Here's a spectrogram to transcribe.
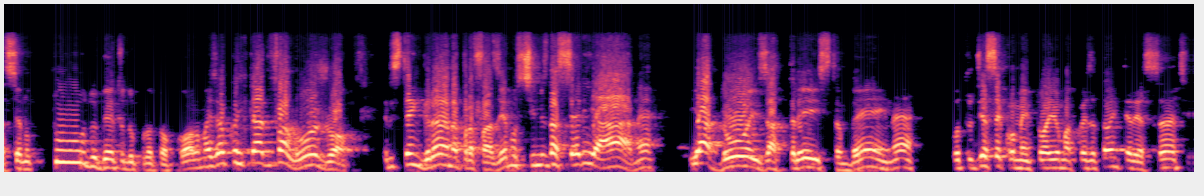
está sendo tudo dentro do protocolo, mas é o que o Ricardo falou, João. Eles têm grana para fazer nos times da Série A, né? E A2, A3 também, né? Outro dia você comentou aí uma coisa tão interessante.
